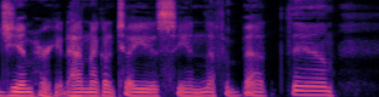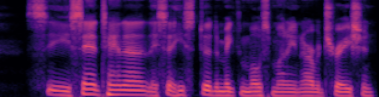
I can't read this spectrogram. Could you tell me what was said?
Jim Herget. I'm not going to tell you to see enough about them. See, Santana, they say he stood to make the most money in arbitration.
